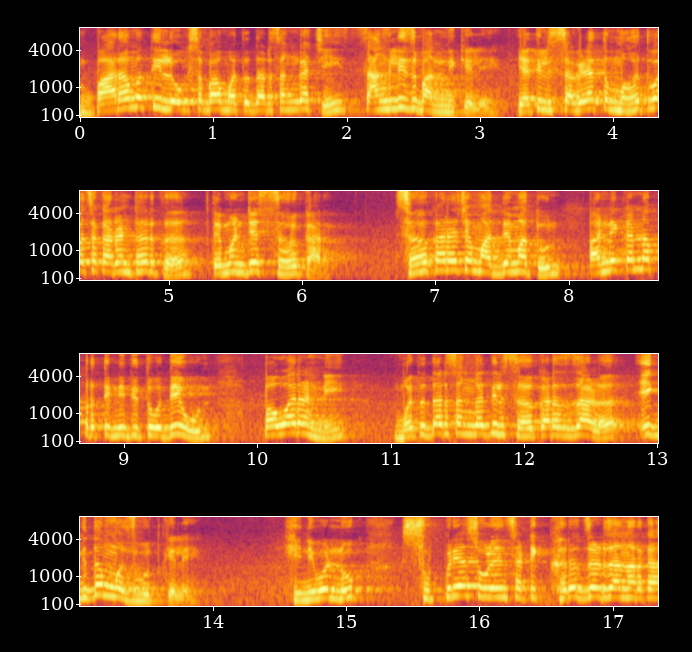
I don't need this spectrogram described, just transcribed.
बारामती लोकसभा मतदारसंघाची चांगलीच बांधणी केली. यातील सगळ्यात महत्त्वाचं कारण ठरतं ते म्हणजे सहकार. सहकाराच्या माध्यमातून अनेकांना प्रतिनिधित्व देऊन पवारांनी मतदारसंघातील सहकाराचं जाळं एकदम मजबूत केले. ही निवडणूक सुप्रिया सुळेंसाठी खरंच जड जाणार का?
